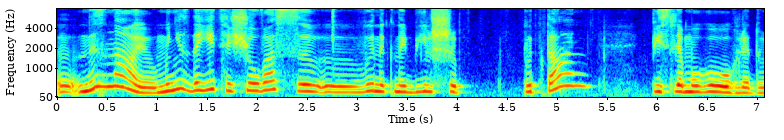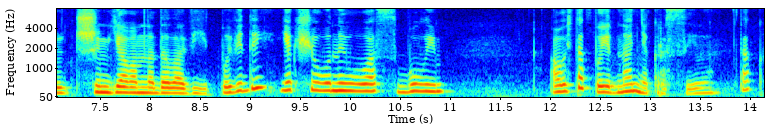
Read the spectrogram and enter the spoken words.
Е, Не знаю, мені здається, що у вас е, виникне більше питань після мого огляду, чим я вам надала відповіді, якщо вони у вас були. А ось так поєднання красиве, так?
